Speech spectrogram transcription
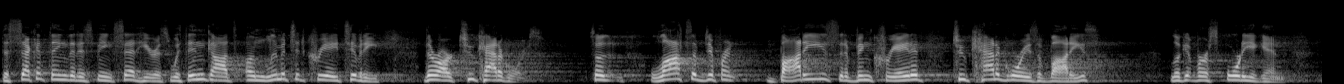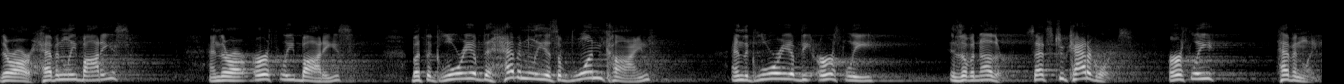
The second thing that is being said here is within God's unlimited creativity, there are two categories. So, lots of different bodies that have been created, two categories of bodies. Look at verse 40 again. There are heavenly bodies and there are earthly bodies, but the glory of the heavenly is of one kind, and the glory of the earthly is of another. So that's two categories earthly, heavenly,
